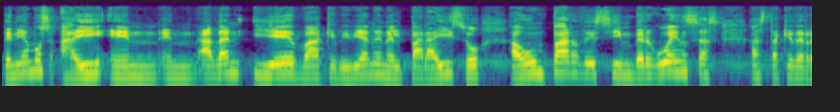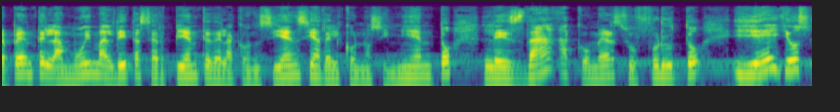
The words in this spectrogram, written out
Teníamos ahí en, en Adán y Eva que vivían en el paraíso a un par de sinvergüenzas hasta que de repente la muy maldita serpiente de la conciencia, del conocimiento, les da a comer su fruto y ellos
